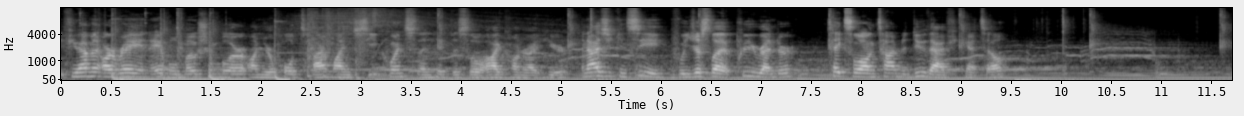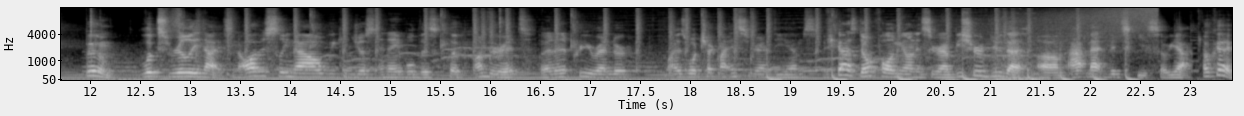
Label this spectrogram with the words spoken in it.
If you haven't already enabled motion blur on your whole timeline sequence, then hit this little icon right here. And as you can see, if we just let it pre-render, takes a long time to do that if you can't tell. Boom, looks really nice. And obviously now we can just enable this clip under it, let it pre-render, might as well check my Instagram DMs. If you guys don't follow me on Instagram, be sure to do that, um, at Matt Vietzke, so yeah. Okay,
